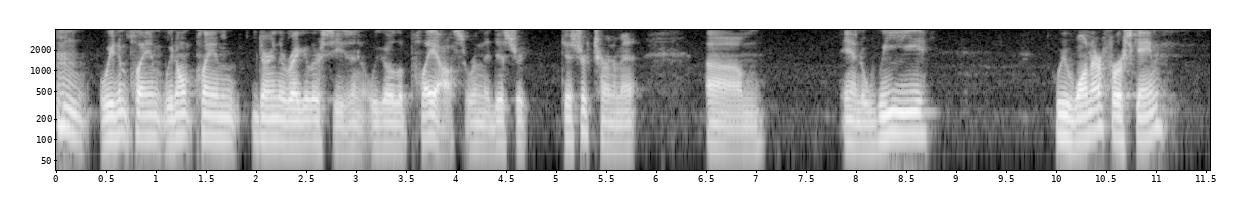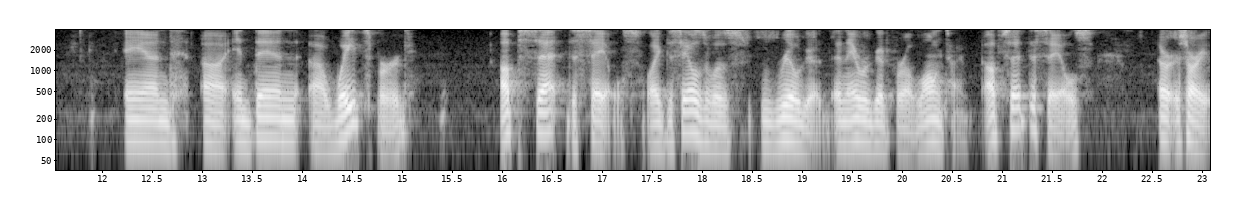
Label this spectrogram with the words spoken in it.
we didn't play them. We don't play them during the regular season. We go to the playoffs. We're in the district district tournament, um, and we we won our first game, and uh, and then uh, Waitsburg upset DeSales. Like DeSales was real good, and they were good for a long time. Upset DeSales, or sorry,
